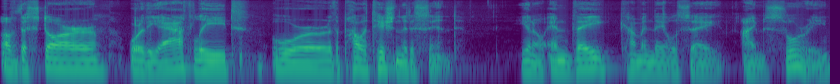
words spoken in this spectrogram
of the star or the athlete or the politician that has sinned, you know, and they come and they'll say, "I'm sorry,"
